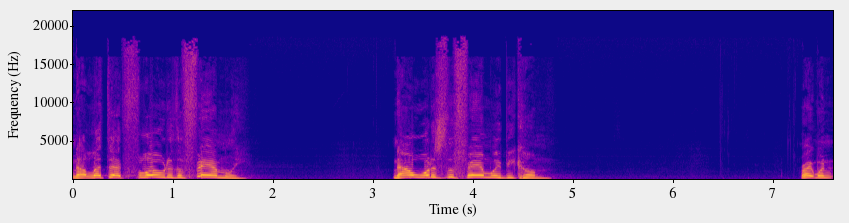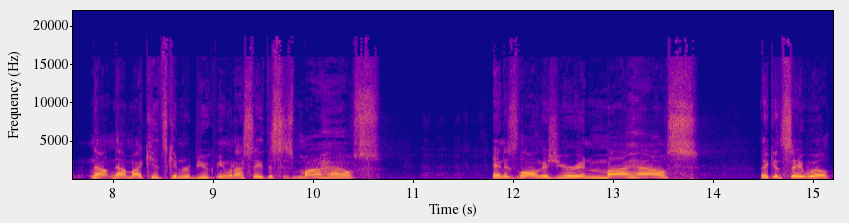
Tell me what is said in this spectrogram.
now let that flow to the family. Now, what does the family become? Right? When now, now my kids can rebuke me when I say, This is my house. And as long as you're in my house, they can say, Well,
